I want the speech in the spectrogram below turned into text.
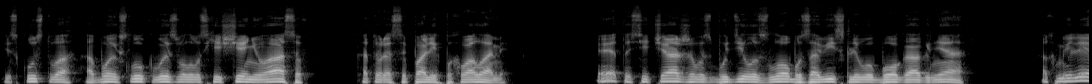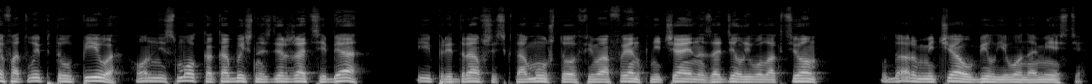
Искусство обоих слуг вызвало восхищение у асов, которые осыпали их похвалами. Это сейчас же возбудило злобу завистливого бога огня. Охмелев от выпитого пива, он не смог, как обычно, сдержать себя и, придравшись к тому, что Фимофенк нечаянно задел его локтем, ударом меча убил его на месте.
